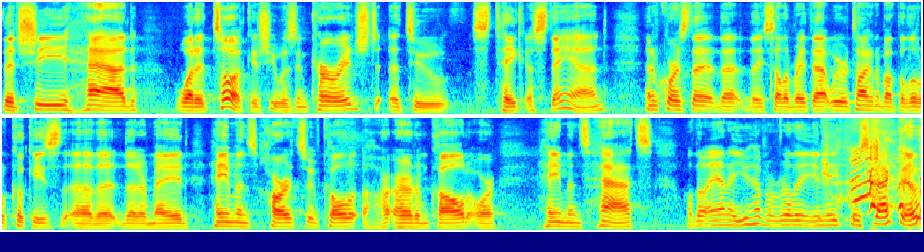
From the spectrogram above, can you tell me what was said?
that she had what it took. And she was encouraged uh, to take a stand. And of course, they, they, they, celebrate that. We were talking about the little cookies uh, that, that are made, Haman's hearts, we've called, heard them called, or Haman's hats. Although, Anna, you have a really unique perspective.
